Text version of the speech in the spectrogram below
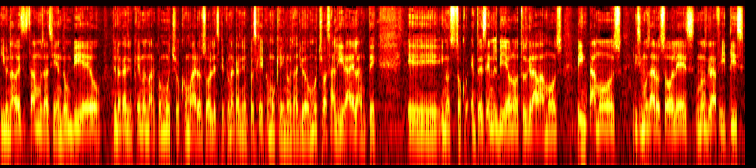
Y una vez estábamos haciendo un video de una canción que nos marcó mucho como Aerosoles, que fue una canción pues que como que nos ayudó mucho a salir adelante. Eh, y nos tocó, entonces en el video nosotros grabamos, pintamos, hicimos aerosoles, unos grafitis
